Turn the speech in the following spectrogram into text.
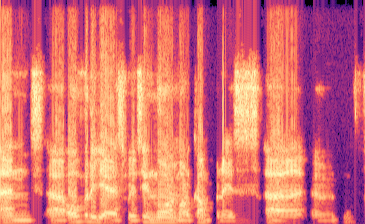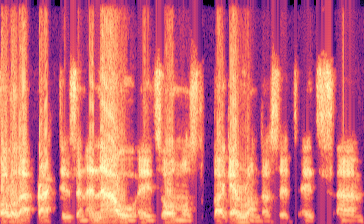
and uh, over the years, we've seen more and more companies uh, um, follow that practice, and, and now it's almost like everyone does it. It's um,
